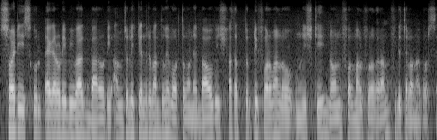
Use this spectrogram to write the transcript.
ছয়টি স্কুল, এগারোটি বিভাগ, বারোটি আঞ্চলিক কেন্দ্রের মাধ্যমে বর্তমানে বাউবি সাতাত্তরটি ফরমাল ও উনিশটি নন ফরমাল প্রোগ্রাম পরিচালনা করছে।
